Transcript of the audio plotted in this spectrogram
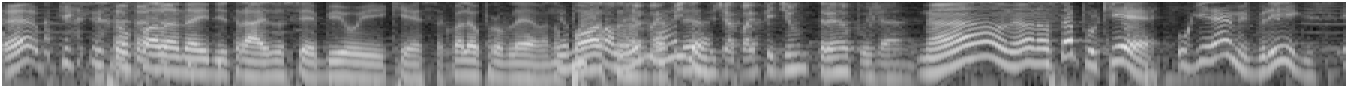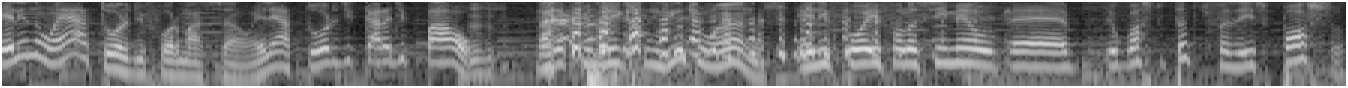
É, o que, que vocês estão falando aí de trás, você, Bill e Kessa? Qual é o problema? Não Eu não posso, falei né? Já vai, pedir, já vai pedir um trampo já. Não, não, não. Sabe por quê? O Guilherme Briggs, ele não é ator de formação, ele é ator de cara de pau. Mas é porque o Briggs, com 21 anos, ele foi e falou assim: Meu, é, eu gosto tanto de fazer isso, posso?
